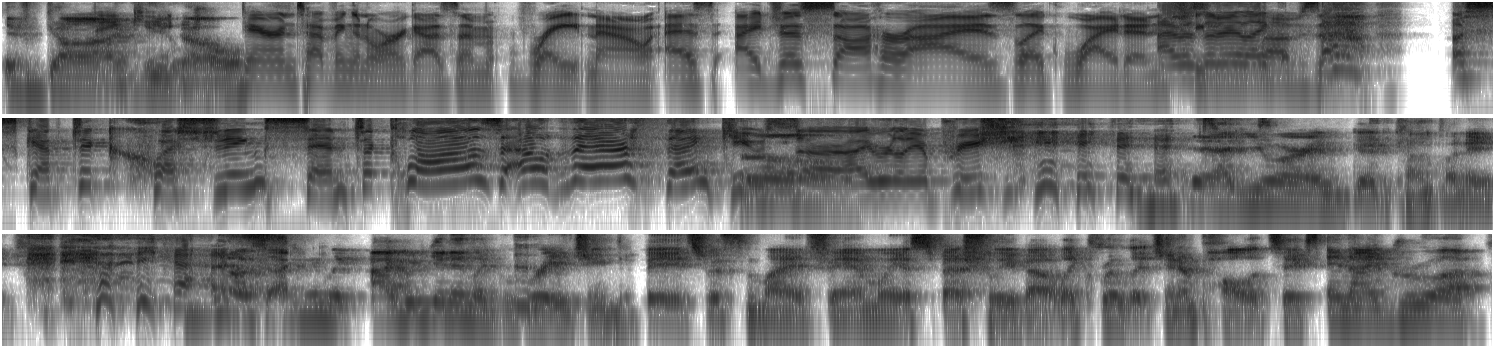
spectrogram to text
if God, you. you. know, Darren's having an orgasm right now as I just saw her eyes like widen. I was she loves like, it. Ah, a skeptic questioning Santa Claus out there. Thank you, oh. sir. I really appreciate it. Yeah, you are in good company. yes. Know, so, I mean, like I would get in like raging debates with my family, especially about like religion and politics. And I grew up.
